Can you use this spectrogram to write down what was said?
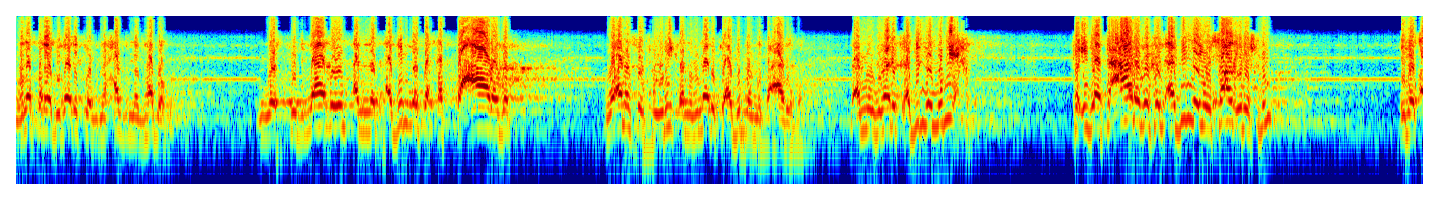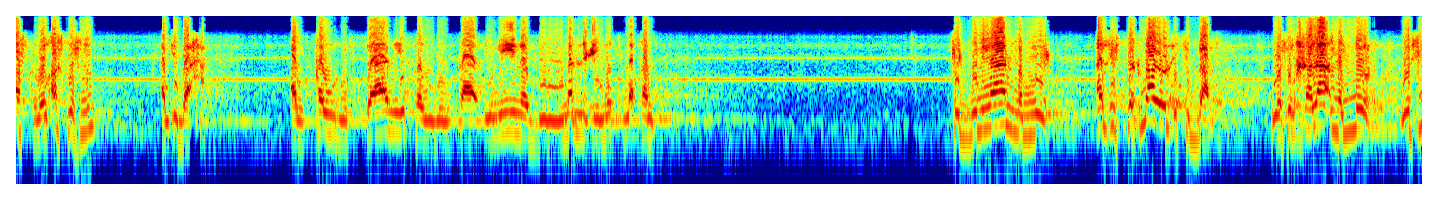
ونصر بذلك ابن حزم مذهبه. واستدلالهم أن الأدلة قد تعارضت. وأنا سوف أريك أن هنالك أدلة متعارضة. لأن هنالك أدلة مبيحة. فإذا تعارضت الأدلة يصار إلى شنو؟ إلى الأصل. والأصل شنو؟ الإباحة. القول الثاني قول القائلين بالمنع مطلقا. في البنيان ممنوع الاستقبال والاستدبار وفي الخلاء ممنوع وفي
